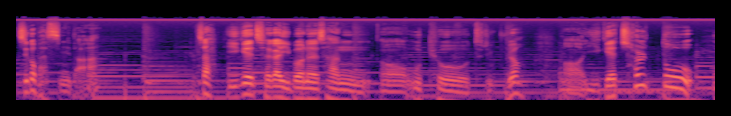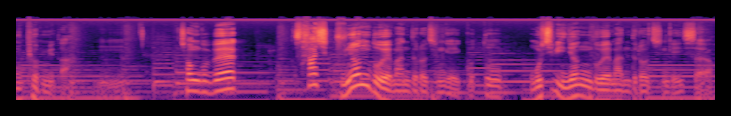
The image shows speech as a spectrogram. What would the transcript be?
찍어봤습니다. 자, 이게 제가 이번에 산 어, 우표들이고요. 어, 이게 철도 우표입니다. 음, 1949년도에 만들어진 게 있고 또 52년도에 만들어진 게 있어요.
